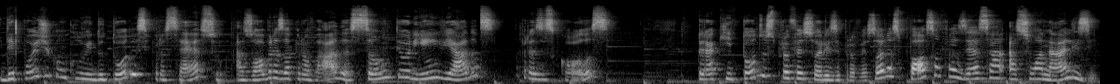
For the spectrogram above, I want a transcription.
Depois de concluído todo esse processo, as obras aprovadas são, em teoria, enviadas para as escolas para que todos os professores e professoras possam fazer essa, a sua análise,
